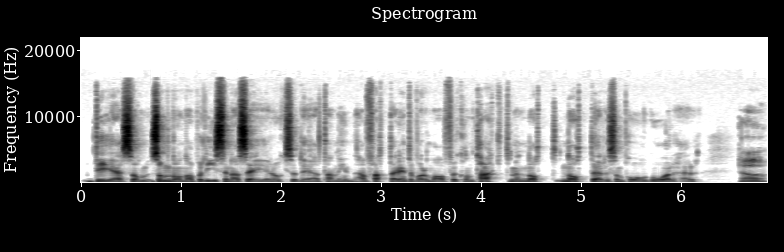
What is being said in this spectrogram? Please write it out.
Det som, som någon av poliserna säger också det är att han, han fattar inte vad de har för kontakt men något, något är det som pågår här. ja,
